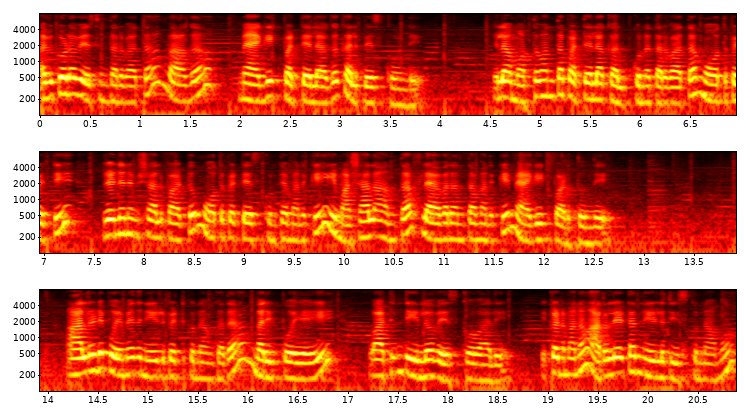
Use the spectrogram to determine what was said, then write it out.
అవి కూడా వేసిన తర్వాత బాగా మ్యాగీకి పట్టేలాగా కలిపేసుకోండి. ఇలా మొత్తం అంతా పట్టేలా కలుపుకున్న తర్వాత మూత పెట్టి రెండు నిమిషాల పాటు మూత పెట్టేసుకుంటే మనకి ఈ మసాలా అంతా ఫ్లేవర్ అంతా మనకి మ్యాగీకి పడుతుంది. ఆల్రెడీ పొయ్యి మీద నీళ్ళు పెట్టుకున్నాం కదా మరిగిపోయాయి వాటిని దీనిలో వేసుకోవాలి. ఇక్కడ మనం అర లీటర్ నీళ్ళు తీసుకున్నాము.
